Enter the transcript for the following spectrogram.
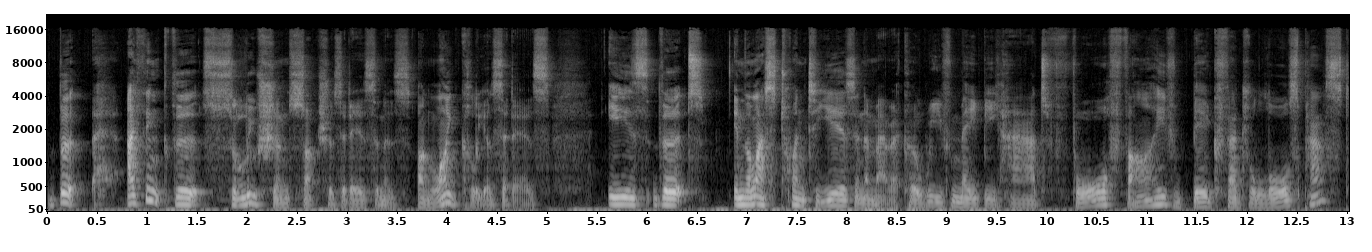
But I think the solution, such as it is and as unlikely as it is, is that in the last 20 years in America, we've maybe had four, five big federal laws passed.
